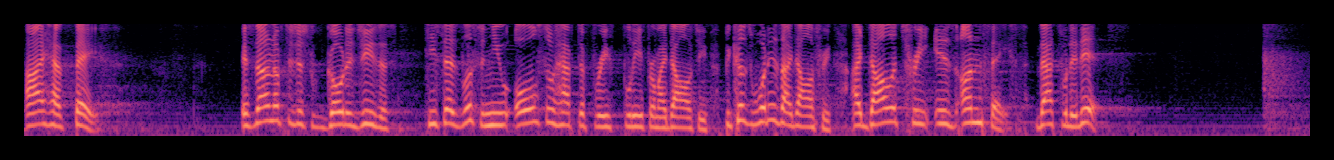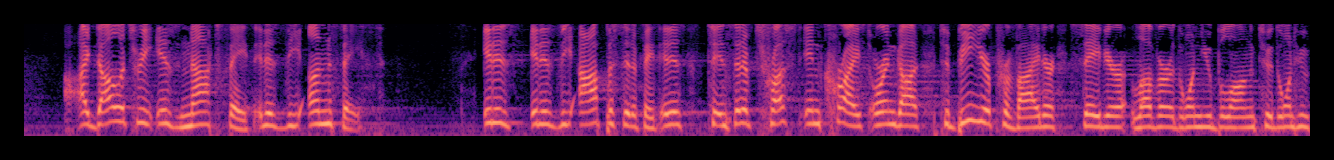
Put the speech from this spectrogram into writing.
I have faith. It's not enough to just go to Jesus. He says, listen, you also have to free, flee from idolatry. Because what is idolatry? Idolatry is unfaith. That's what it is. Idolatry is not faith, it is the unfaith. It is, it is the opposite of faith. It is to, instead of trust in Christ or in God, to be your provider, savior, lover, the one you belong to, the one who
